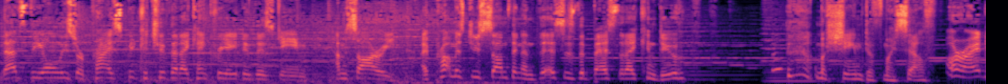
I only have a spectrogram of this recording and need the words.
That's the only surprise Pikachu that I can create in this game. I'm sorry. I promised you something and this is the best that I can do. I'm ashamed of myself. All right.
